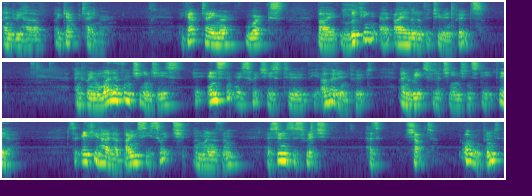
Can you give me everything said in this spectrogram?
and we have a gap timer. The gap timer works by looking at either of the two inputs, and when one of them changes, it instantly switches to the other input and waits for a change in state there. So if you had a bouncy switch on one of them, as soon as the switch has shut or opened,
